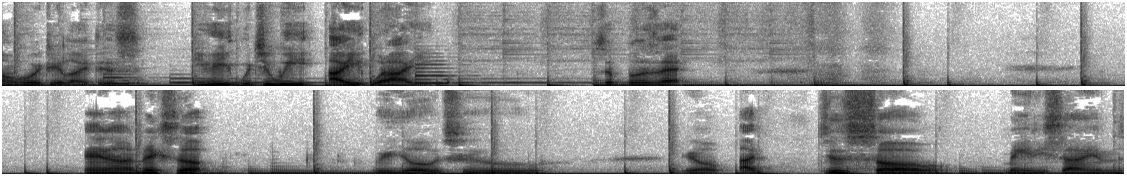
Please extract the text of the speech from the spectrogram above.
I'm you like this. You eat what you eat, I eat what I eat. Simple as that. And uh, next up, we go to, you know, I just saw Megan Thee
